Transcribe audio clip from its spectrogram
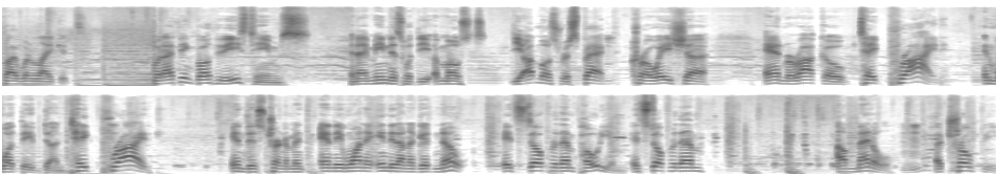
probably wouldn't like it. But I think both of these teams, and I mean this with the utmost, the utmost respect, Mm-hmm. Croatia and Morocco take pride in what they've done. Take pride in this tournament, and they want to end it on a good note. It's still for them podium. It's still for them a medal, Mm-hmm. a trophy,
